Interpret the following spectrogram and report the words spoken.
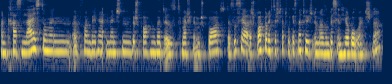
von krassen Leistungen äh, von behinderten Menschen gesprochen wird, also zum Beispiel im Sport. Das ist ja, Sportberichterstattung ist natürlich immer so ein bisschen heroisch, ne?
